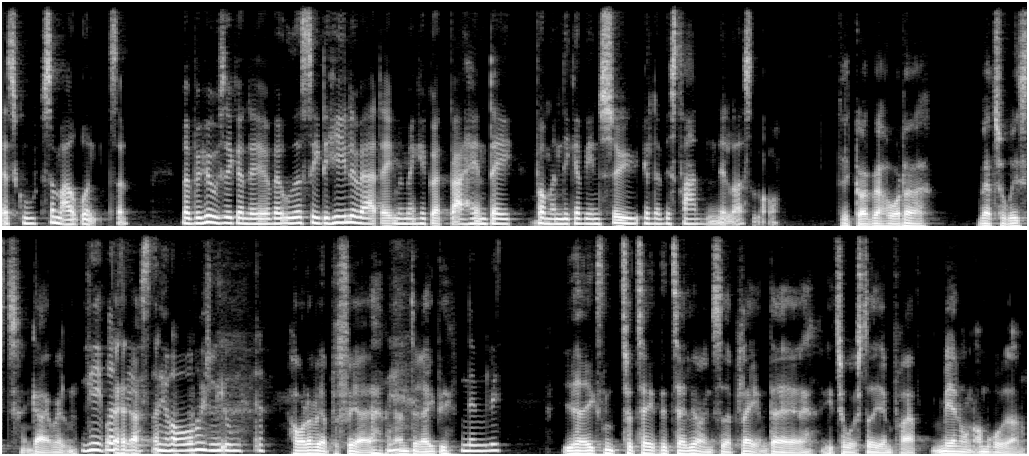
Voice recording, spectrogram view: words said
at skulle så meget rundt. Så man behøver ikke at lave, være ude og se det hele hver dag, men man kan godt bare have en dag, hvor man ligger ved en sø eller ved stranden eller sådan noget. Det kan godt være hårdt at være turist en gang imellem. Lige præcis, det hårde liv. Hårdt at være på ferie, er det rigtigt? Nemlig. I havde ikke sådan en totalt detaljeorienteret plan, da I tog afsted hjemmefra. Mere nogle områder.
